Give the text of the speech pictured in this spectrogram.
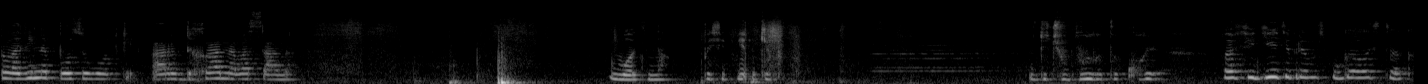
половина позы лодки. Ардха Навасана. Вот она, посерединке. Это что было такое? Офигеть, я прям испугалась так.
